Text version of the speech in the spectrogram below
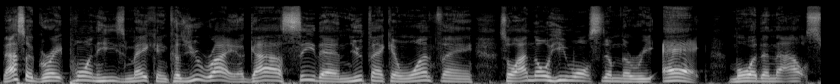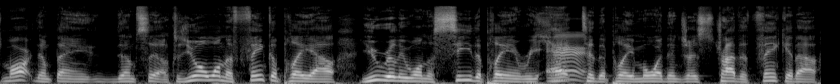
that's a great point he's making because you're right. A guy see that and you thinking one thing. So I know he wants them to react more than to outsmart them thing themselves because you don't want to think a play out. You really want to see the play and react Sure. to the play more than just try to think it out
